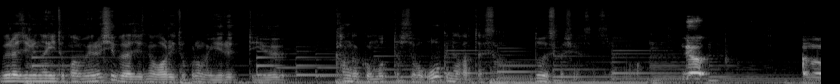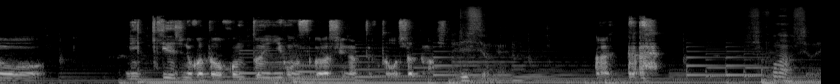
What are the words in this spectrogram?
ブラジルのいいところも言えるしブラジルの悪いところも言えるっていう感覚を持った人が多くなかったですか？どうですかしさんその辺は？いやあのー日系人の方は本当に日本素晴らしいなってことをおっしゃってました。ですよね。はい。そこなんですよね。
